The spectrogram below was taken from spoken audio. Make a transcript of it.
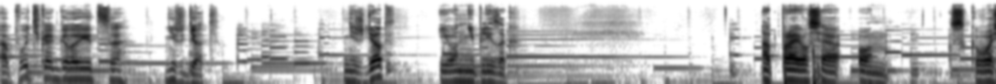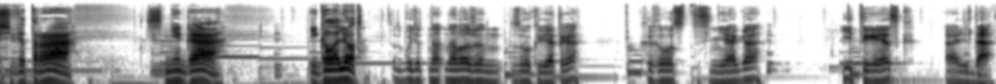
А путь, как говорится, не ждет. Не ждет, и он не близок. Отправился он сквозь ветра, снега и гололед. Тут будет на- наложен звук ветра, хруст снега и треск а, льда.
